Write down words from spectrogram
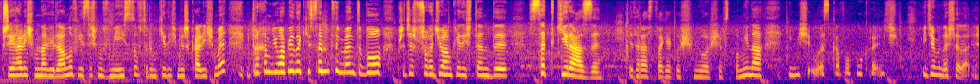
Przyjechaliśmy na Wilanów, jesteśmy w miejscu, w którym kiedyś mieszkaliśmy i trochę mnie łapie taki sentyment, bo przecież przechodziłam kiedyś tędy setki razy. I teraz tak jakoś miło się wspomina i mi się łezka wokół kręci. Idziemy na śniadanie.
